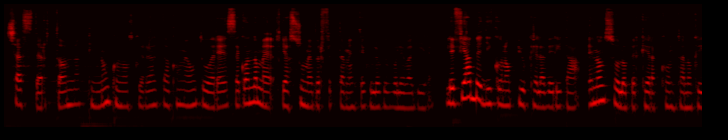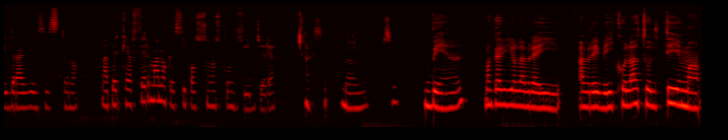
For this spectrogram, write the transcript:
Chesterton, che non conosco in realtà come autore, secondo me riassume perfettamente quello che voleva dire. Le fiabe dicono più che la verità, e non solo perché raccontano che i draghi esistono, ma perché affermano che si possono sconfiggere. Ah sì, bello, sì. Bene, magari io l'avrei avrei veicolato il tema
